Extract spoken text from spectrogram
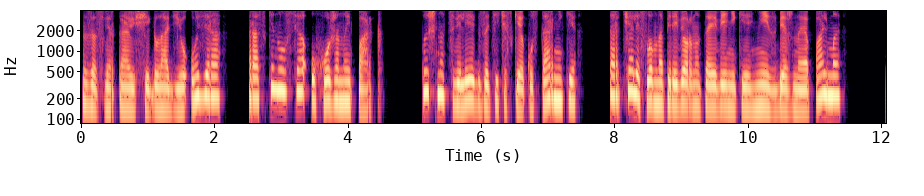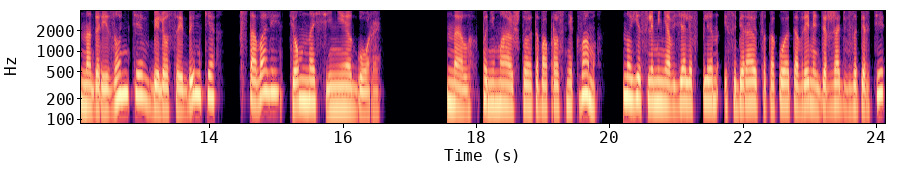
За сверкающей гладью озера раскинулся ухоженный парк. Пышно цвели экзотические кустарники, торчали, словно перевернутые веники, неизбежные пальмы — на горизонте в белесой дымке вставали темно-синие горы. Нел, понимаю, что это вопрос не к вам, но если меня взяли в плен и собираются какое-то время держать в заперти,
